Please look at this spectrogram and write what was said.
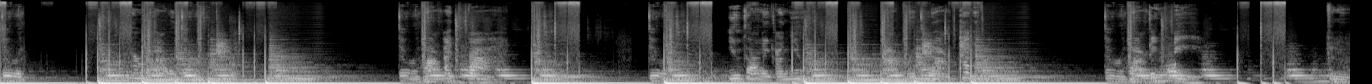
do it. Don't make five. Do it. You got it on you. Not without penny. Do it me. Blue.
